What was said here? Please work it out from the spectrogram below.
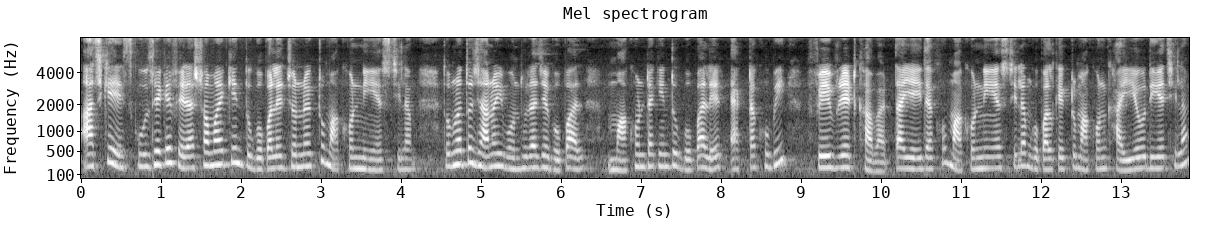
আজকে স্কুল থেকে ফেরার সময় কিন্তু গোপালের জন্য একটু মাখন নিয়ে এসেছিলাম। তোমরা তো জানোই বন্ধুরা যে গোপাল, মাখনটা কিন্তু গোপালের একটা খুবই ফেভারেট খাবার। তাই এই দেখো মাখন নিয়ে এসেছিলাম, গোপালকে একটু মাখন খাইয়েও দিয়েছিলাম।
